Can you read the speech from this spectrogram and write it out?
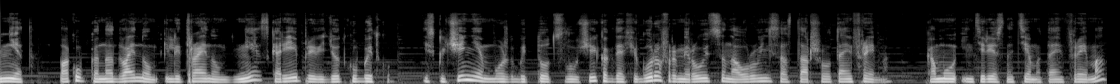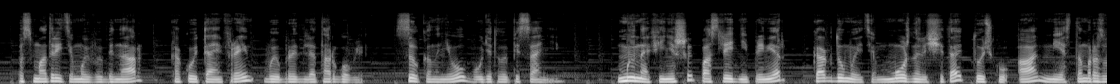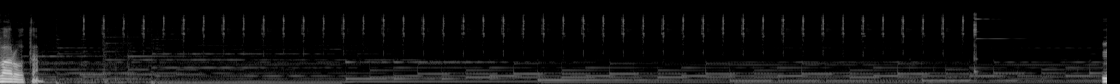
Нет, покупка на двойном или тройном дне скорее приведет к убытку. Исключением может быть тот случай, когда фигура формируется на уровне со старшего таймфрейма. Кому интересна тема таймфрейма, посмотрите мой вебинар «Какой таймфрейм выбрать для торговли». Ссылка на него будет в описании. Мы на финише, последний пример. Как думаете, можно ли считать точку А местом разворота?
